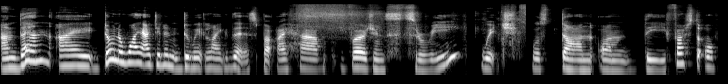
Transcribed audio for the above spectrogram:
And then I don't know why I didn't do it like this, but I have version 3 which was done on the 1st of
